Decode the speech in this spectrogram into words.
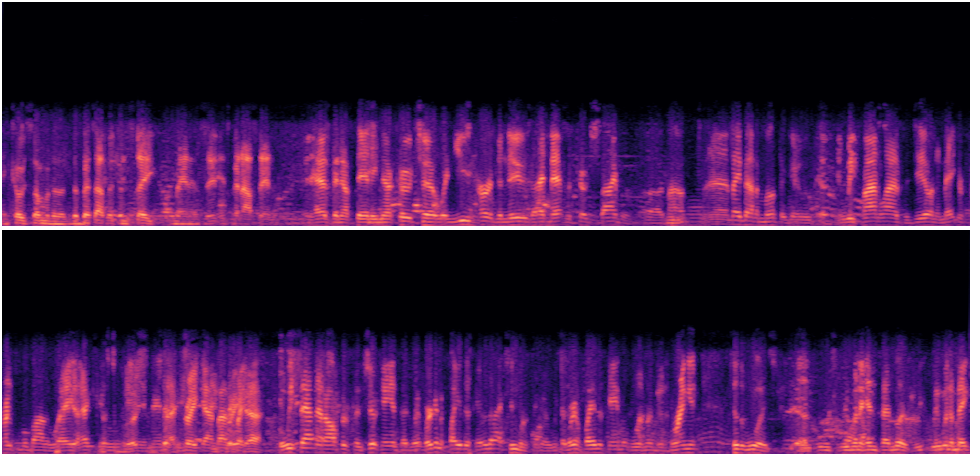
and coach some of the, the best athletes in the state. Man, it's, it's been outstanding. It has been outstanding. Now, Coach, uh, when you heard the news, I met with Coach Cyber uh, about, eh, maybe about a month ago, and we finalized the deal. And I met your principal, by the way. Excellent Bush. man. That's a great guy, by the way. guy. But we sat in that office and shook hands and said, we're going to play this game. It was like two months ago. We said, we're going to play this game at Woodland and bring it to the woods. And of course, we went ahead and said, look, we, we want to make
